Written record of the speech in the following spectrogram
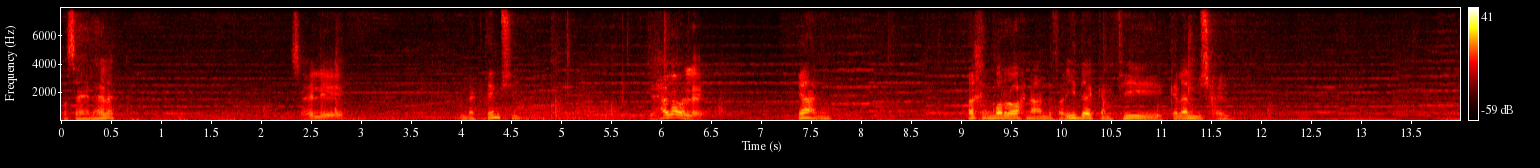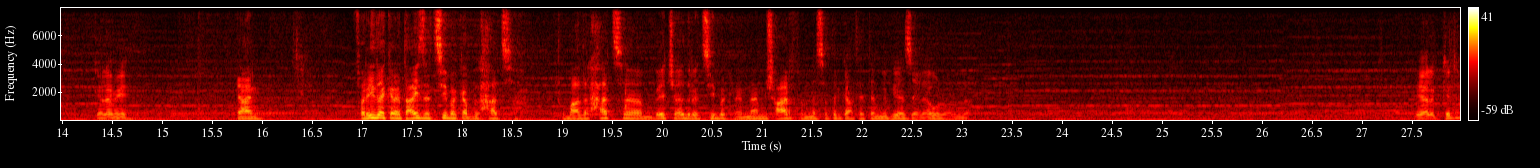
واسهلها لك؟ سهل لي إيه؟ إنك تمشي. دي حاجة ولا إيه؟ يعني آخر مرة وإحنا عند فريدة كان في كلام مش حلو. كلام إيه؟ يعني فريدة كانت عايزة تسيبك قبل الحادثة وبعد الحادثة ما بقتش قادرة تسيبك لأنها مش عارفة الناس هترجع تهتم بيها زي الأول ولا لأ. هي قالت كده؟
